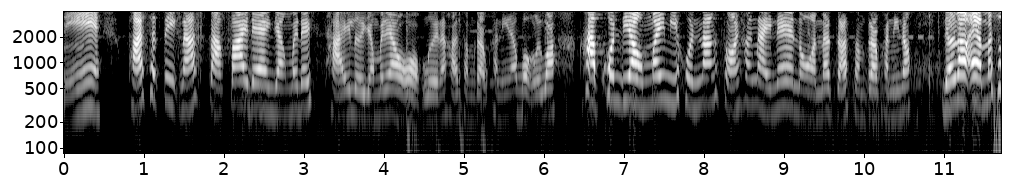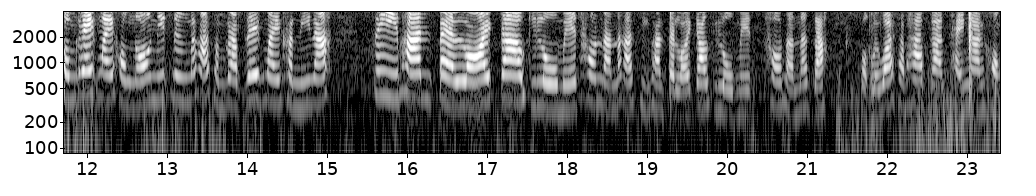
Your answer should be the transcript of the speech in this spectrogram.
นี่ พลาสติกนะ จากป้ายแดงยังไม่ได้ใช้เลยยังไม่ได้เอาออกเลยนะคะสำหรับคันนี้นะบอกเลยว่า ขับคนเดียวไม่มีคนนั่งซ้อนข้างในแน่นอนนะจ๊ะสำหรับคันนี้เนาะเดี๋ยวเราแอบมาชมเลขไมค์ของน้องนิดนึงนะคะสำหรับเลขไมค์คันนี้นะ4,809กิโลเมตรเท่านั้นนะคะ 4,809กิโลเมตรเท่านั้นนะจ๊ะบอกเลยว่าสภาพการใช้งานของ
